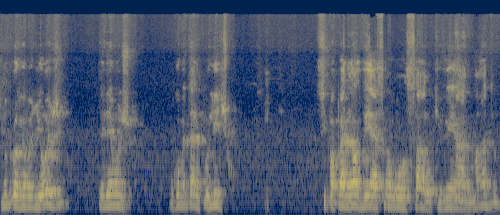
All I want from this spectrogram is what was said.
No programa de hoje teremos o um comentário político se Papai Noel vier a São Gonçalo, que vem armado.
